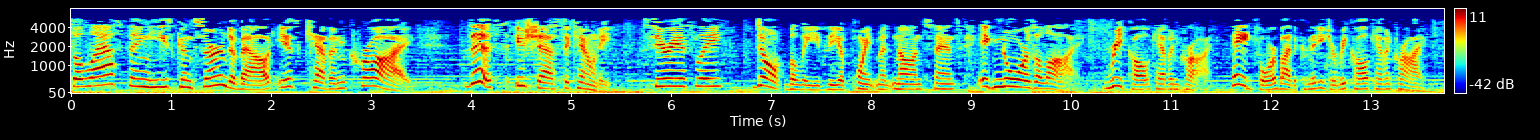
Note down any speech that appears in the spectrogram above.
The last thing he's concerned about is Kevin Crye. This is Shasta County. Seriously? Don't believe the appointment nonsense. Ignore the lie. Recall Kevin Crye. Paid for by the Committee to Recall Kevin Crye.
